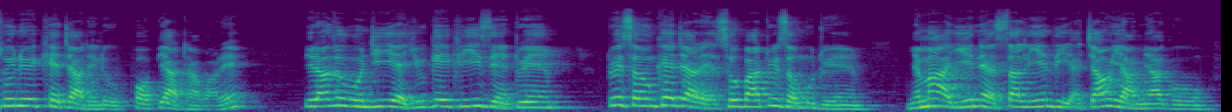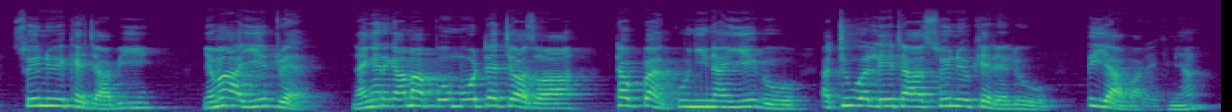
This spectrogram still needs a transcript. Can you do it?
ဆွေးနွေးခဲ့ကြတယ်လို့ဖော်ပြထားပါတယ်။ ပြည်ထောင်စုဝန်ကြီးရဲ့ UK ခရီးစဉ်အတွင်းတွေ့ဆုံခဲ့ကြတဲ့အဆိုပါတွေ့ဆုံမှုတွင်မြမအရေးနဲ့ဆက်လျင်းသည့်အကြောင်းအရာများကိုဆွေးနွေးခဲ့ကြပြီးမြမအရေးအတွက်နိုင်ငံတကာမှပုံမိုတက်ကြွစွာထောက်ပံ့ကူညီနိုင်ရေးကိုအထူးအလေးထားဆွေးနွေးခဲ့တယ်လို့သိရပါတယ်ခင်ဗျာ။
